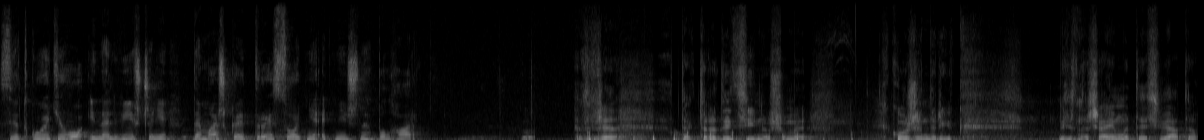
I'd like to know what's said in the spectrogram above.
Святкують його і на Львівщині, де мешкає три сотні етнічних болгар. Вже так традиційно, що ми кожен рік відзначаємо те свято,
